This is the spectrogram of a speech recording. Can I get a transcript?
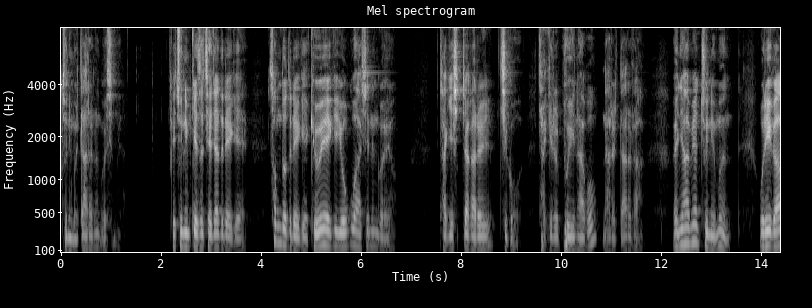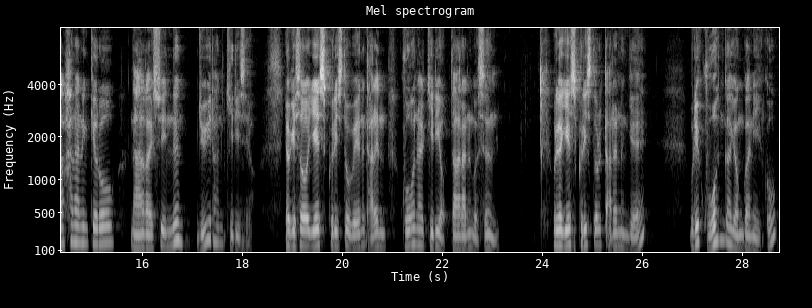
주님을 따르는 것입니다. 주님께서 제자들에게 성도들에게 교회에게 요구하시는 거예요. 자기 십자가를 지고 자기를 부인하고 나를 따르라. 왜냐하면 주님은 우리가 하나님께로 나아갈 수 있는 유일한 길이세요. 여기서 예수 그리스도 외에는 다른 구원할 길이 없다라는 것은 우리가 예수 그리스도를 따르는 게 우리의 구원과 연관이 있고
